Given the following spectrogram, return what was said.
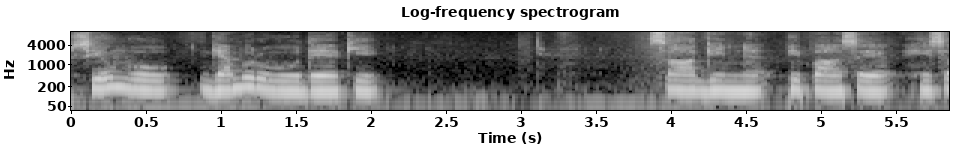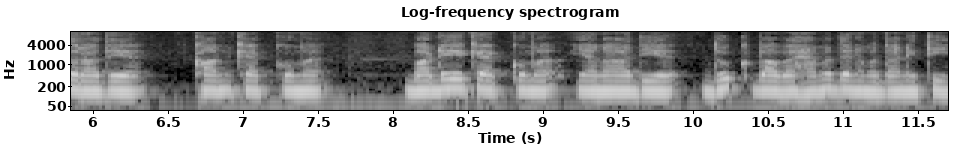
සියුම් වූ ගැඹුරු වූ දෙයකි. සාගින්න පිපාසය හිස රදය කන් කැක්කුම බඩේ කැක්කුම යනාදිය දුක් බව හැමදෙනම දනිති.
